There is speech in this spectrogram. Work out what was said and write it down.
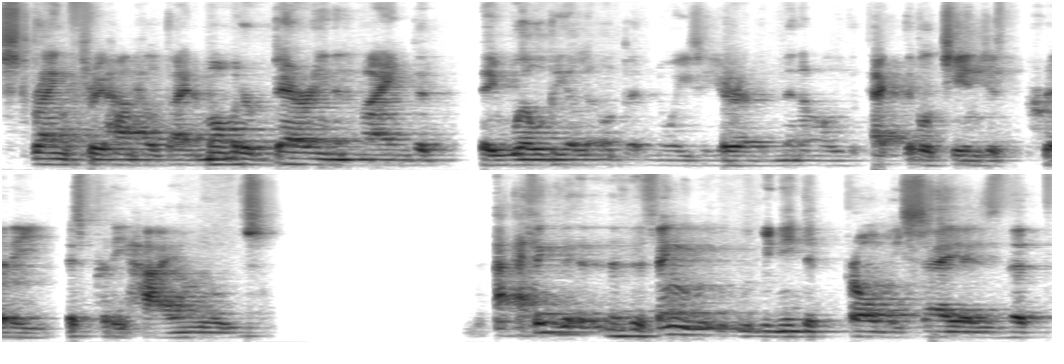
Strength through handheld dynamometer, bearing in mind that they will be a little bit noisier and the minimal detectable change is pretty is pretty high on those. I think the, the thing we need to probably say is that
